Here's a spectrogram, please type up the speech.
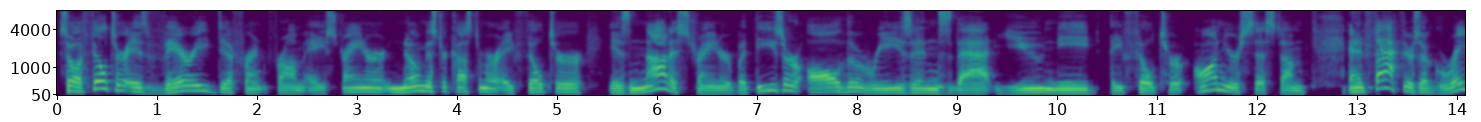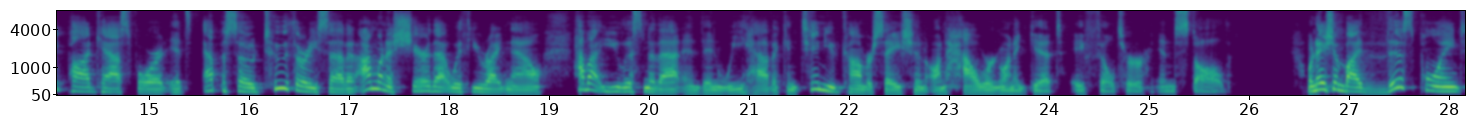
So a filter is very different from a strainer. No, Mr. Customer, a filter is not a strainer, but these are all the reasons that you need a filter on your system. And in fact, there's a great podcast for it. It's episode 237. I'm going to share that with you right now. How about you listen to that and then we have a continued conversation on how we're going to get a filter installed. Well, Nation, by this point,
